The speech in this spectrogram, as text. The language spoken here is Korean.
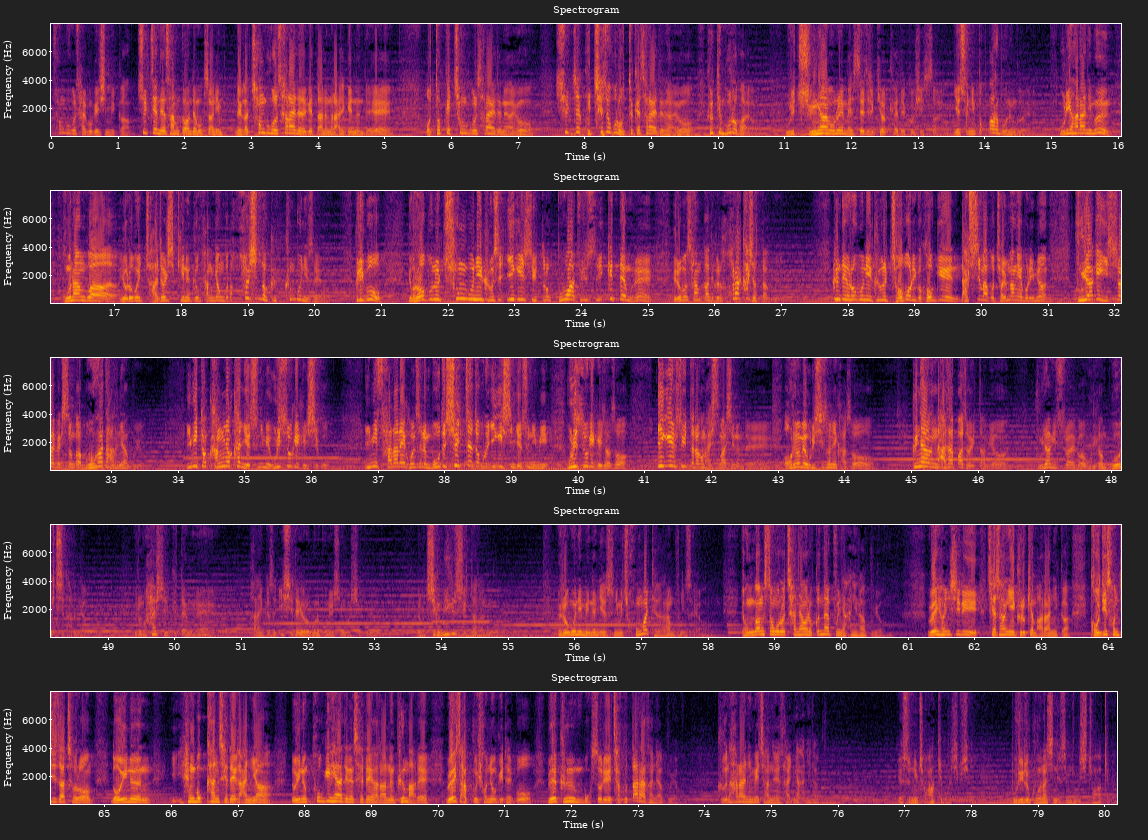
천국을 살고 계십니까? 실제 내 삶 가운데 목사님, 내가 천국을 살아야 되겠다는 건 알겠는데 어떻게 천국을 살아야 되나요? 실제 구체적으로 어떻게 살아야 되나요? 그렇게 물어봐요. 우리 중요한 오늘의 메시지를 기억해야 될 것이 있어요. 예수님 똑바로 보는 거예요. 우리 하나님은 고난과 여러분이 좌절시키는 그 환경보다 훨씬 더 큰 분이세요. 그리고 여러분을 충분히 그것을 이길 수 있도록 도와주실 수 있기 때문에 여러분 삶 가운데 그걸 허락하셨다고요. 그런데 여러분이 그걸 저버리고 거기에 낙심하고 절망해버리면 구약의 이스라엘 백성과 뭐가 다르냐고요. 이미 더 강력한 예수님이 우리 속에 계시고 이미 사단의 권세를 모두 실제적으로 이기신 예수님이 우리 속에 계셔서 이길 수 있다라고 말씀하시는데 어려움에 우리 시선이 가서 그냥 나자빠져 있다면 구약 이스라엘과 우리가 무엇이 다르냐고요. 여러분 할 수 있기 때문에 하나님께서 이 시대에 여러분을 보내신 것이고요. 여러분 지금 이길 수 있다라는 거예요. 여러분이 믿는 예수님이 정말 대단한 분이세요. 영광성으로 찬양으로 끝날 분이 아니라고요. 왜 현실이 세상이 그렇게 말하니까 거짓 선지자처럼 너희는 행복한 세대가 아니야. 너희는 포기해야 되는 세대야라는 그 말에 왜 자꾸 현혹이 되고 왜 그 목소리에 자꾸 따라가냐고요. 그건 하나님의 자녀의 삶이 아니라고요. 예수님 정확히 보십시오. 우리를 구원하신 예수님 누구시 정확히 보십시오.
